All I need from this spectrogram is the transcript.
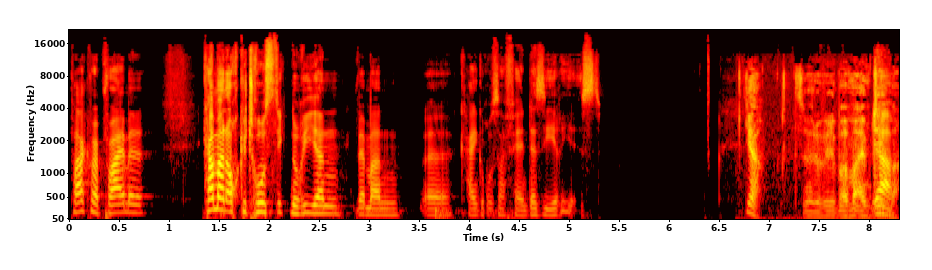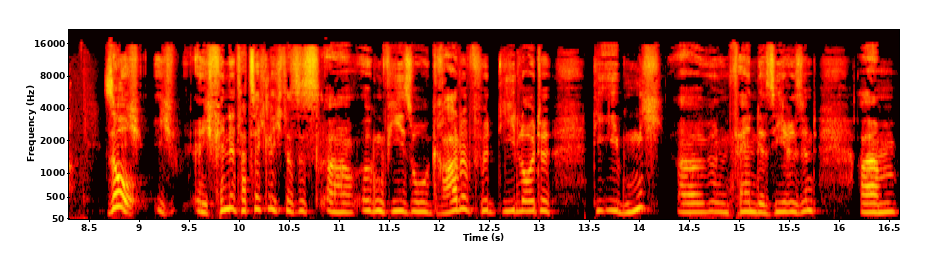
Far Cry Primal kann man auch getrost ignorieren, wenn man äh, kein großer Fan der Serie ist. Ja, sind wir wieder bei meinem ja. Thema. So. Ich, ich, ich finde tatsächlich, dass es äh, irgendwie so gerade für die Leute, die eben nicht äh, ein Fan der Serie sind, ähm,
